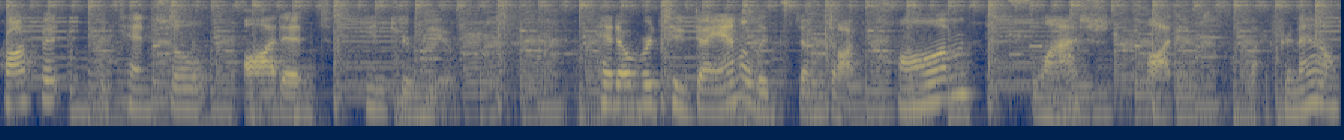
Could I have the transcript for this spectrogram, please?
profit potential audit interview. Head over to dianalidstone.com slash audit. Bye for now.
